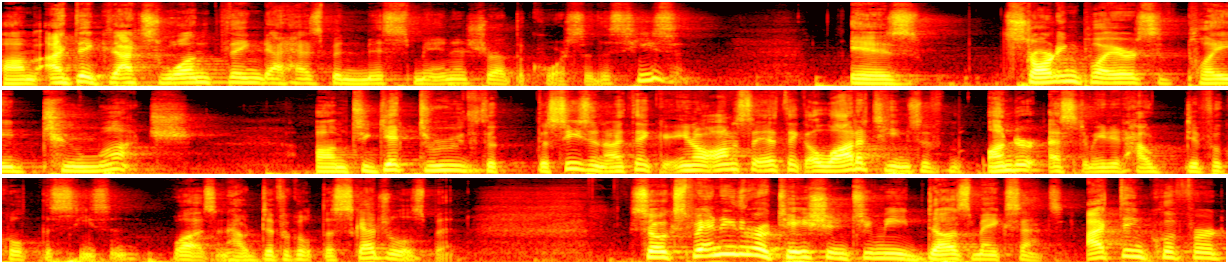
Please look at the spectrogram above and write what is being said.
Um, I think that's one thing that has been mismanaged throughout the course of the season is starting players have played too much um, to get through the, the season. I think, you know, honestly, I think a lot of teams have underestimated how difficult the season was and how difficult the schedule has been. So expanding the rotation to me does make sense. I think Clifford,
